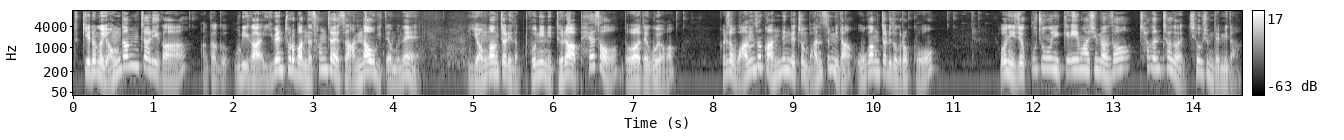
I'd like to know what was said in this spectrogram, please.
특히 이런 거 영광짜리가 아까 그 우리가 이벤트로 받는 상자에서 안 나오기 때문에 이 영광짜리는 본인이 드랍해서 넣어야 되고요. 그래서 완성가 안 된 게 좀 많습니다. 5강짜리도 그렇고. 이건 이제 꾸준히 게임 하시면서 차근차근 채우시면 됩니다.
